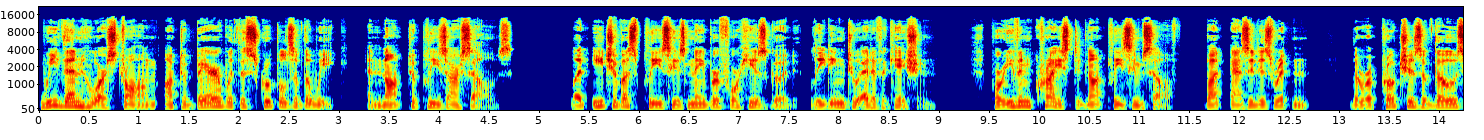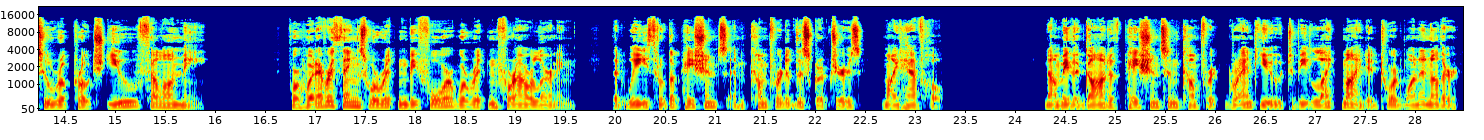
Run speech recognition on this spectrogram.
We then who are strong ought to bear with the scruples of the weak, and not to please ourselves. Let each of us please his neighbor for his good, leading to edification. For even Christ did not please himself, but, as it is written, The reproaches of those who reproached you fell on me. For whatever things were written before were written for our learning, that we, through the patience and comfort of the Scriptures, might have hope. Now may the God of patience and comfort grant you to be like-minded toward one another,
